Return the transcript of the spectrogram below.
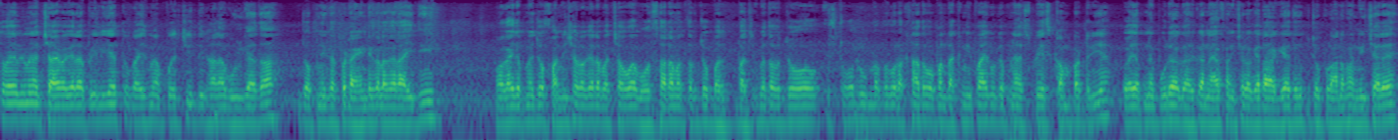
तो अभी मैंने चाय वगैरह पी ली है तो गाइज़ मैं आपको एक चीज़ दिखाना भूल गया था, जो अपने घर पर डाइनिंग टेबल वगैरह आई थी। और गाइज़ अपने जो फर्नीचर वगैरह बचा हुआ है, बहुत सारा मतलब जो बच मतलब जो स्टोर रूम में अपने को रखना था, वो अपन रख नहीं पाए, क्योंकि अपना स्पेस कम पड़ रही है। तो अपने पूरे घर का नया फर्नीचर वगैरह आ गया तो जो पुराना फर्नीचर है।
